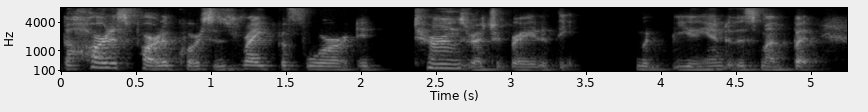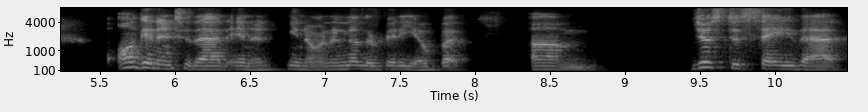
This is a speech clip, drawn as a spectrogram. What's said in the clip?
the hardest part, of course, is right before it turns retrograde at the would be the end of this month. But I'll get into that in a you know in another video. But um, just to say that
